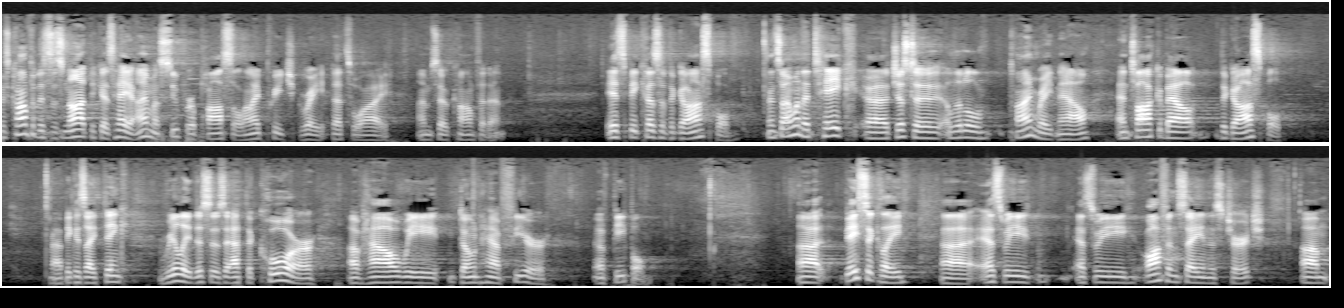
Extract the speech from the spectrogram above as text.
His confidence is not because, hey, I'm a super apostle and I preach great. That's why I'm so confident. It's because of the gospel. And so I want to take uh, just a, a, little time right now and talk about the gospel. Uh, because I think really this is at the core of how we don't have fear of people. Uh, basically, uh, as, we, as we often say in this church, um,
